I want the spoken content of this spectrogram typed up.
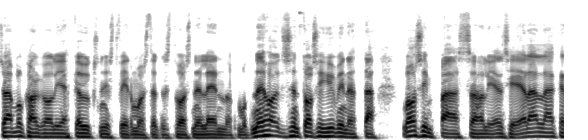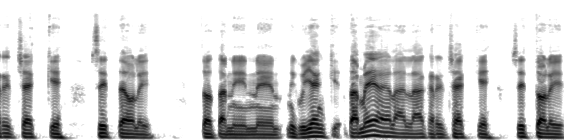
Travel Cargo oli ehkä yksi niistä firmoista, jotka sitten hoisi ne lennot. Mutta ne hoiti sen tosi hyvin, että losin päässä oli ensin eläinlääkäritsekki, sitten oli tota niin, niin, niin kuin jenkki, tai meidän eläinlääkäritsekki, sitten oli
